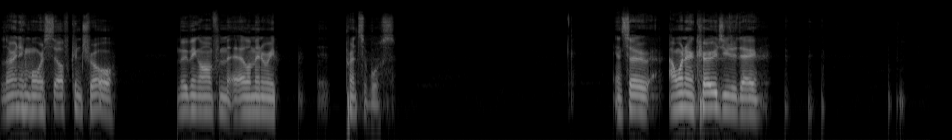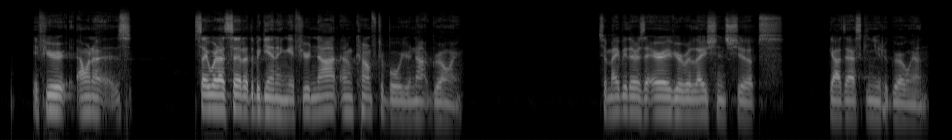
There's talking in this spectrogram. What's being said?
learning more self control, moving on from elementary principles. And so I want to encourage you today. If you're, I want to say what I said at the beginning. If you're not uncomfortable, you're not growing. So maybe there's an area of your relationships God's asking you to grow in.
